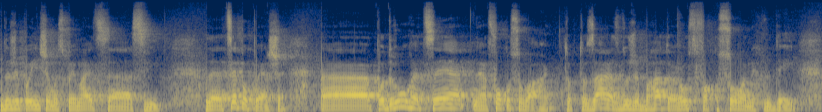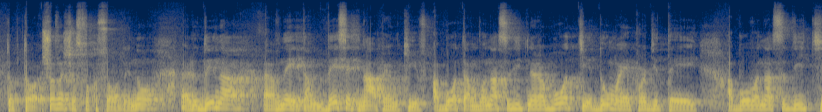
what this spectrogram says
дуже по-іншому сприймається світ. Е, Це по-перше. Е, По-друге, це е, фокус уваги. Тобто зараз дуже багато розфокусованих людей. Тобто, що значить розфокусований? Ну, людина в неї там 10 напрямків, або там вона сидить на роботі, думає про дітей, або вона сидить,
